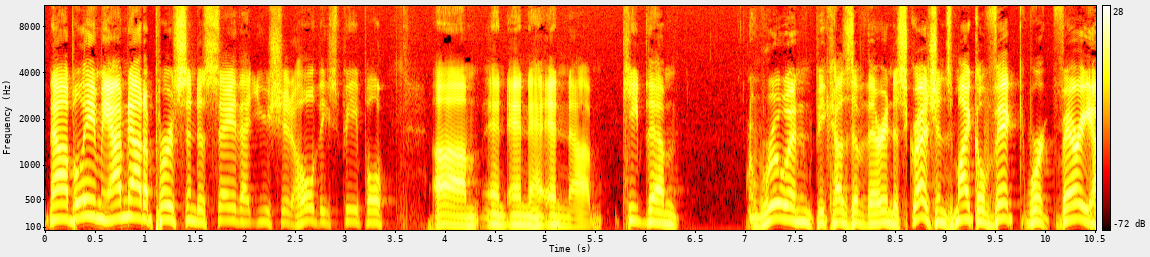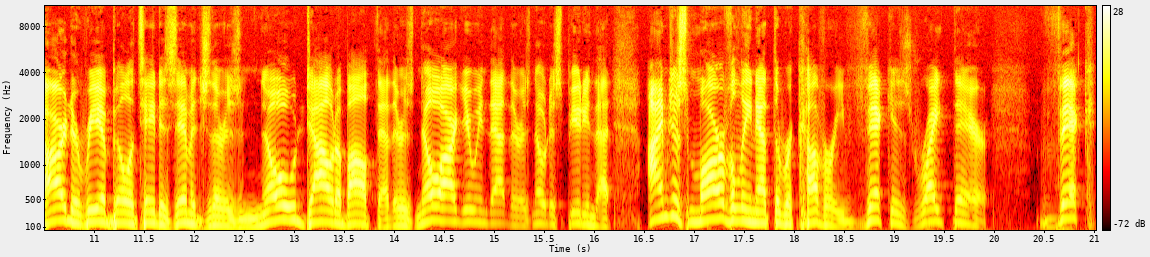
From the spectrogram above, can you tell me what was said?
Now believe me, I'm not a person to say that you should hold these people um, and and and uh, keep them ruined because of their indiscretions. Michael Vick worked very hard to rehabilitate his image. There is no doubt about that. There is no arguing that. There is no disputing that. I'm just marveling at the recovery. Vick is right there. Vick,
